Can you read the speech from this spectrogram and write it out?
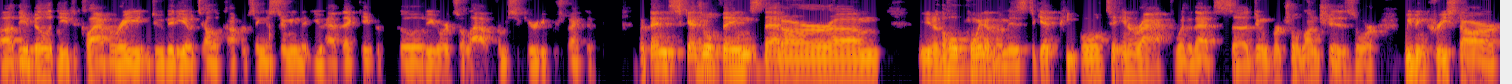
uh, the ability to collaborate and do video teleconferencing, assuming that you have that capability or it's allowed from a security perspective. But then schedule things that are um, you know the whole point of them is to get people to interact whether that's uh, doing virtual lunches or we've increased our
